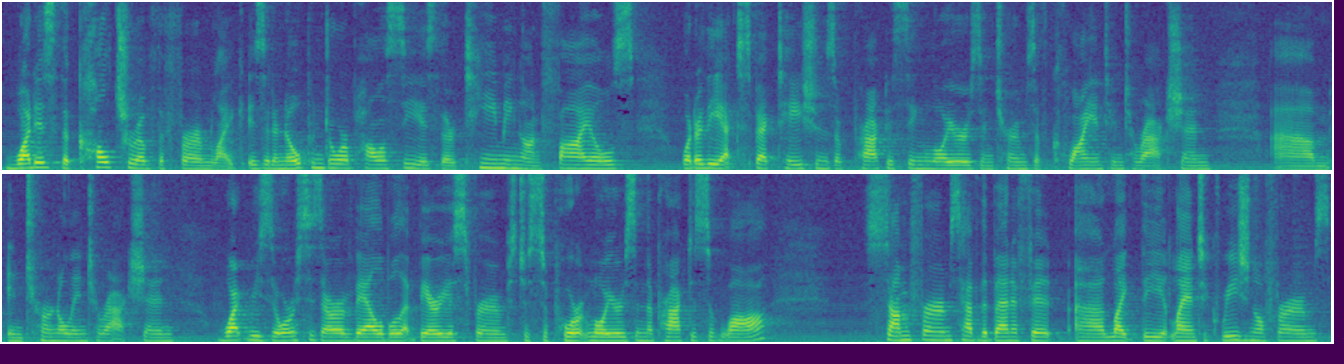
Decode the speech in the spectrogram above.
What is the culture of the firm like? Is it an open door policy? Is there teaming on files? What are the expectations of practicing lawyers in terms of client interaction, um, internal interaction? What resources are available at various firms to support lawyers in the practice of law? Some firms have the benefit, uh, like the Atlantic regional firms,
